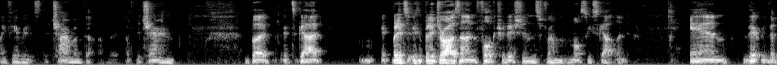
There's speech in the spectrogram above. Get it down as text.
my favorite is the charm of the of the, of the churn, but it's got but it's but it draws on folk traditions from mostly Scotland, and the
